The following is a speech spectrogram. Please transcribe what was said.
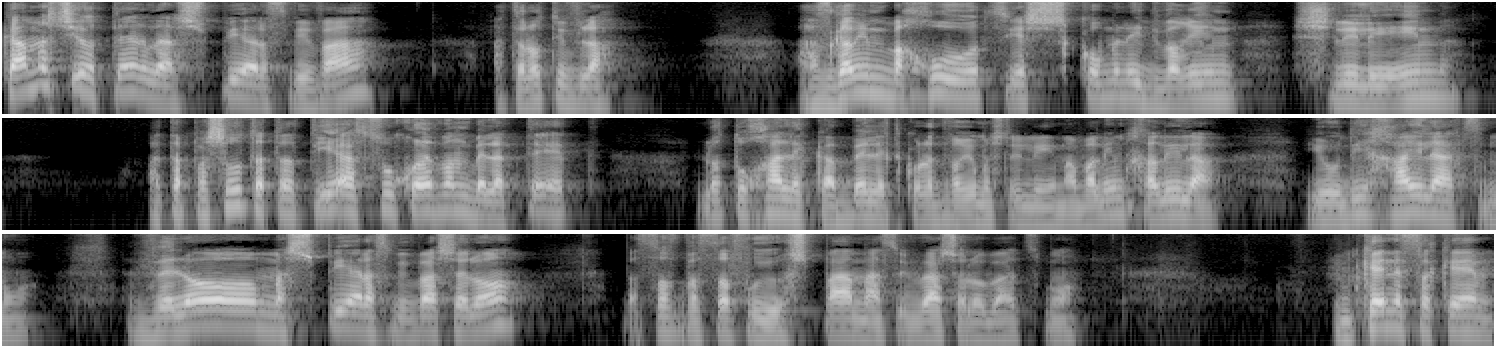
כמה שיותר להשפיע על הסביבה, אתה לא תבלע. אז גם אם בחוץ יש כל מיני דברים שליליים, אתה פשוט, אתה תהיה עסוק כל הזמן בלתת, לא תוכל לקבל את כל הדברים השליליים. אבל אם חלילה יהודי חי לעצמו ולא משפיע על הסביבה שלו, בסוף בסוף הוא יושפע מהסביבה שלו בעצמו. אם כן נסכם,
